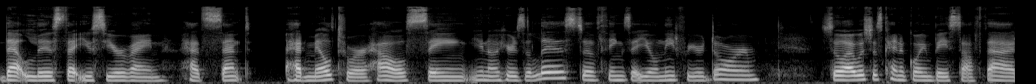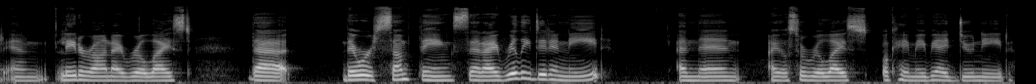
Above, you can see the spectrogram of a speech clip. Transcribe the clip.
that list that UC Irvine had sent had mailed to our house saying, you know, here's a list of things that you'll need for your dorm. So I was just kind of going based off that. And later on, I realized that there were some things that I really didn't need. And then I also realized, okay, maybe I do need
